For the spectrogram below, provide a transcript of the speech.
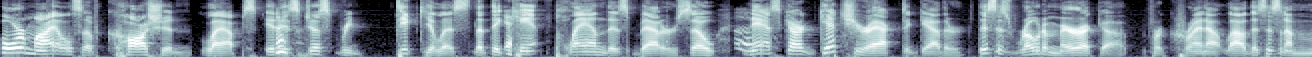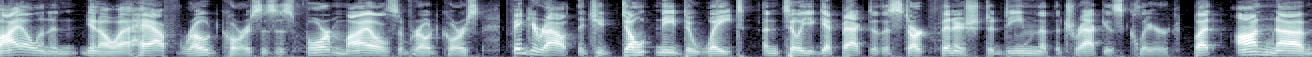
four miles of caution laps. It is just ridiculous that they Yes. can't plan this better. So, NASCAR, get your act together. This is Road America for crying out loud. This isn't a mile and an, you know a half road course. This is 4 miles of road course. Figure out that you don't need to wait until you get back to the start finish to deem that the track is clear. But on uh,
